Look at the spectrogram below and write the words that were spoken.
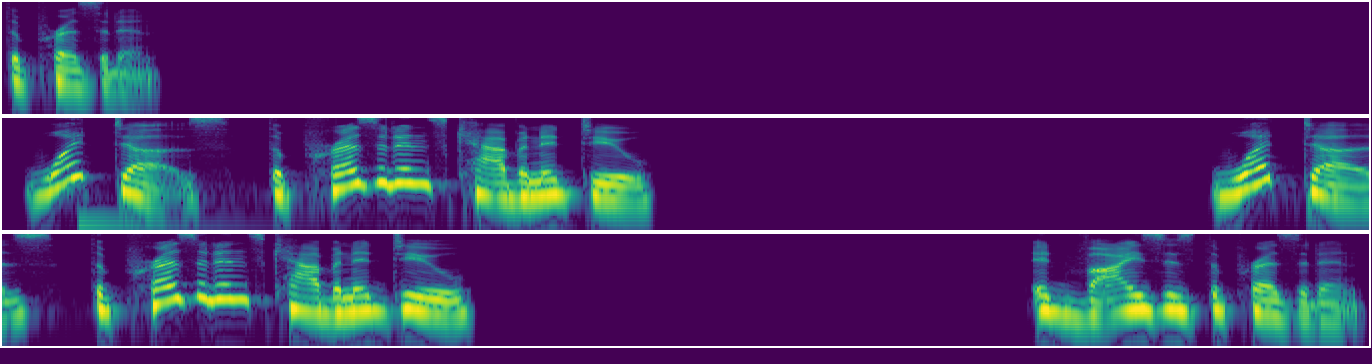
The President. What does the President's Cabinet do? What does the President's Cabinet do? Advises the President.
